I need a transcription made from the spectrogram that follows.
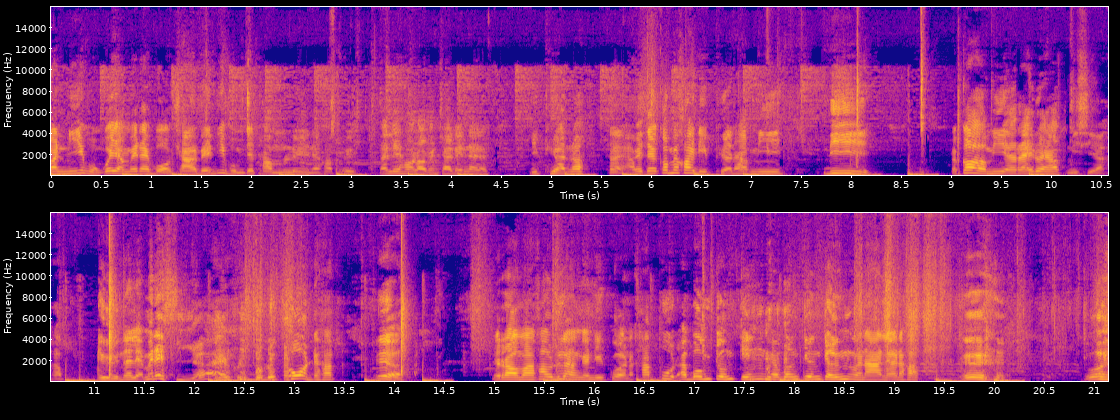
วันนี้ผมก็ยังไม่ได้บอกชาเลนจ์ที่ผมจะทำเลยนะครับเออในเรื่องของเราเป็นชาเลนจ์นะดิบเถื่อนเนาะใช่ครับเออแต่ก็ไม่ค่อยดิบเถื่อนนะครับ มีดี แล้วก็มีอะไรด้วยครับ มีเสียครับ เออนั่นแหละไม่ได้เสียคุณบทลงโทษนะครับ เออเดี๋ยวเรามาเข้าเรื่องกันดีกว่านะครับ พูดอะบงจงเจงอบงเจงเจงมานานแล้วนะครับ เออโอ้ย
